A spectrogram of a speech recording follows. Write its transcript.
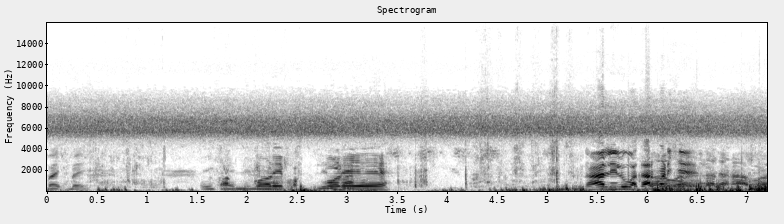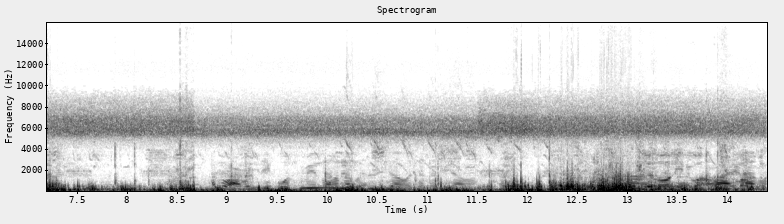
Bye bye pakode pakode. ના લીલું વધારે પડશે. હા છે કોથમીરનું અને બધું જ આવે છે આવે આવે. આવે.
